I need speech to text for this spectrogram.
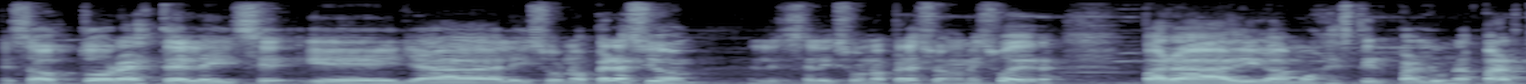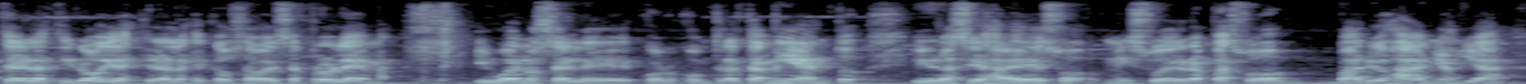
Esa doctora este, le, hice, eh, ya le hizo una operación, se le hizo una operación a mi suegra para, digamos, estirparle una parte de la tiroides, que era la que causaba ese problema. Y bueno, se le colocó un tratamiento y gracias a eso mi suegra pasó varios años ya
